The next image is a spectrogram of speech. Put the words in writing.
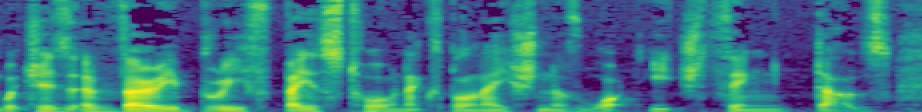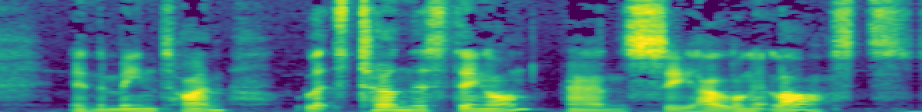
which is a very brief base tour and explanation of what each thing does. In the meantime, let's turn this thing on and see how long it lasts.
